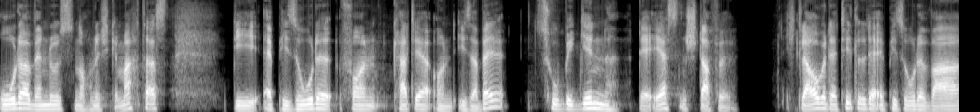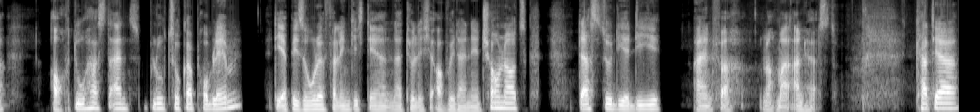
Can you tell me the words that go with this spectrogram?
oder wenn du es noch nicht gemacht hast, die Episode von Katja und Isabel zu Beginn der ersten Staffel. Ich glaube, der Titel der Episode war Auch du hast ein Blutzuckerproblem. Die Episode verlinke ich dir natürlich auch wieder in den Show Notes, dass du dir die einfach nochmal anhörst. Katja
